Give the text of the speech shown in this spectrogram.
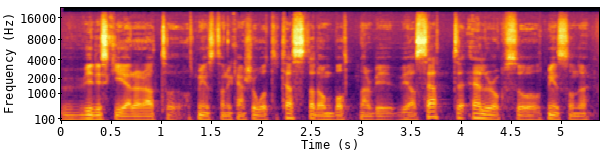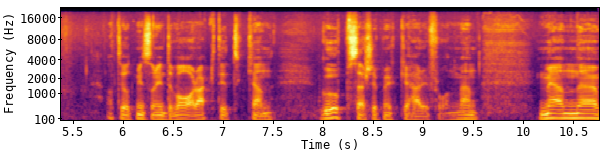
vi riskerar att åtminstone kanske återtesta de bottnar vi, vi har sett eller också åtminstone att det åtminstone inte varaktigt kan gå upp särskilt mycket härifrån. Men, men eh,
